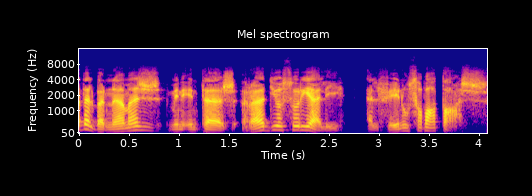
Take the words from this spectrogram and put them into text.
هذا البرنامج من إنتاج راديو سوريالي 2017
